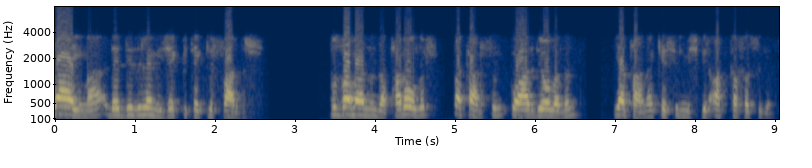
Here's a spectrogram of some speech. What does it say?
Daima reddedilemeyecek bir teklif vardır. Bu zamanında para olur. Bakarsın Guardiola'nın yatağına kesilmiş bir at kafası gelir.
